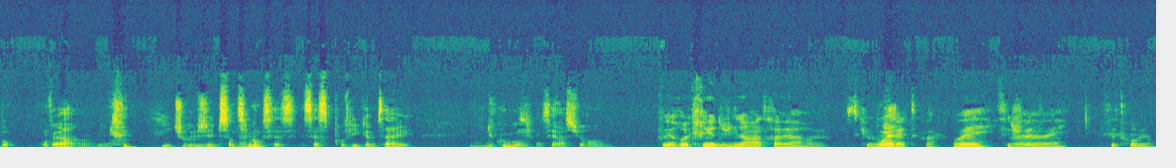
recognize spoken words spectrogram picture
Bon, on verra. hein, mais J'ai le sentiment que ça, ça se profile comme ça et du coup, bon, c'est rassurant. Vous pouvez recréer du lien à travers euh, ce que vous Ouais. faites, quoi. Ouais, C'est ouais, chouette. ouais. C'est trop bien.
